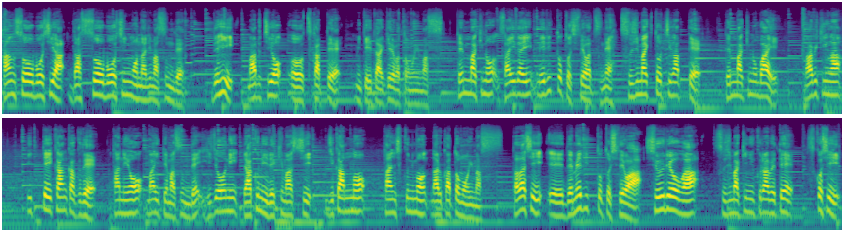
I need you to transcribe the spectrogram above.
乾燥防止や脱走防止にもなりますんで是非マルチを使ってみていただければと思います。点巻きの最大メリットとしてはですね筋巻きと違って点巻きの場合間引きが一定間隔で種をまいてますんで非常に楽にできますし時間の短縮にもなるかと思います。ただしデメリットとしては収量が筋巻きに比べて少し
